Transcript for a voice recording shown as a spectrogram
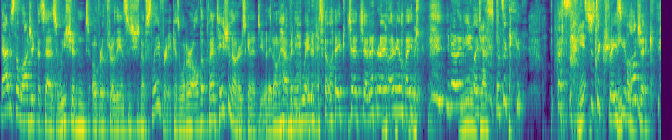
that is the logic that says we shouldn't overthrow the institution of slavery because what are all the plantation owners going to do? They don't have any way to, to like ge- generate. I mean, like, you know what I mean? Like, just- that's a that's Yeah, it's just a crazy people- logic.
